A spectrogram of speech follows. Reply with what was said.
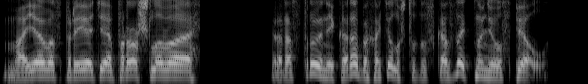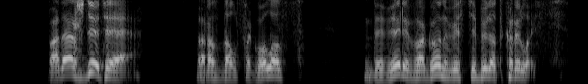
«Моё восприятие прошлого...» Расстроенный Караба хотел что-то сказать, но не успел. «Подождите!» — раздался голос. Дверь в вагон в вестибюль открылась.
